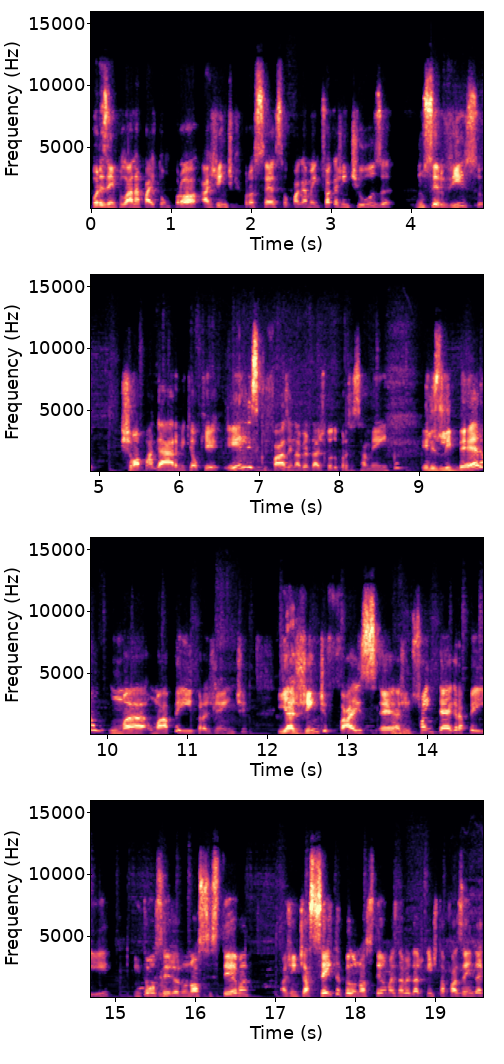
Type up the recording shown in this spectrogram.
por exemplo, lá na Python Pro, a gente que processa o pagamento. Só que a gente usa um serviço que chama Pagar-me, que é o quê? Eles que fazem, na verdade, todo o processamento, eles liberam uma, uma API para gente e a gente faz, é, a gente só integra a API. Então, ou seja, no nosso sistema, a gente aceita pelo nosso sistema, mas na verdade o que a gente está fazendo é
